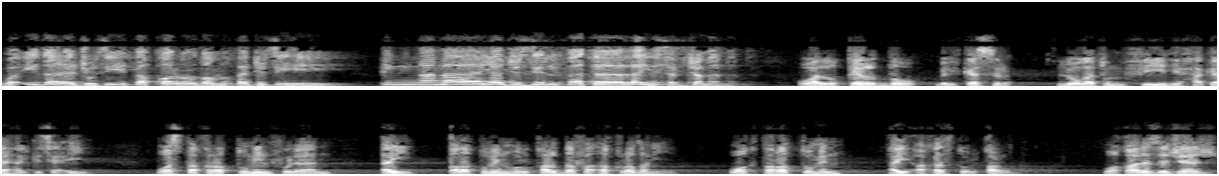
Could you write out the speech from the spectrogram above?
وإذا جزيت قرضا فاجزه إنما يجزي الفتى ليس الجمل والقرض بالكسر لغة فيه حكاها الكسائي. واستقرضت من فلان أي طلبت منه القرض فأقرضني. واقترضت منه أي أخذت القرض. وقال الزجاج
